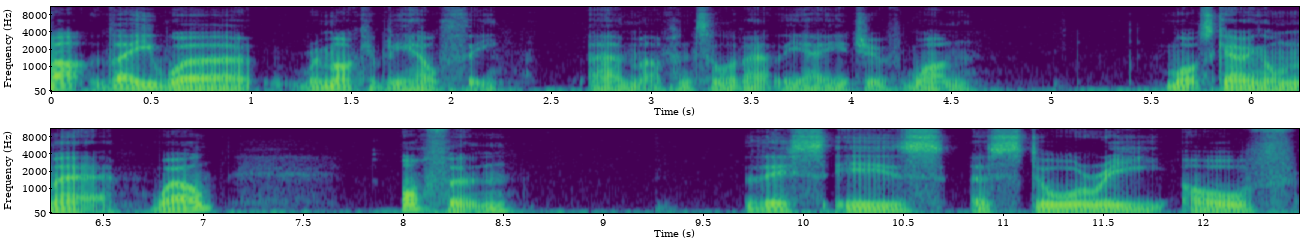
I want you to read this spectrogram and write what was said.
But they were remarkably healthy um, up until about the age of one. What's going on there? Well, often this is a story of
